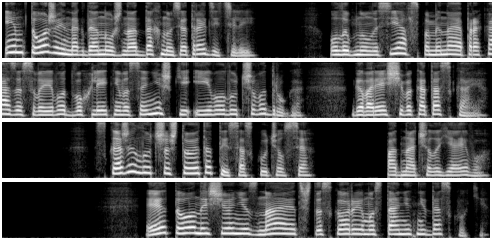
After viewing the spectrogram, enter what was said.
Им тоже иногда нужно отдохнуть от родителей. Улыбнулась я, вспоминая проказы своего двухлетнего сынишки и его лучшего друга, говорящего кота Ская. «Скажи лучше, что это ты соскучился», — подначила я его. Это он еще не знает, что скоро ему станет не до скуки.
